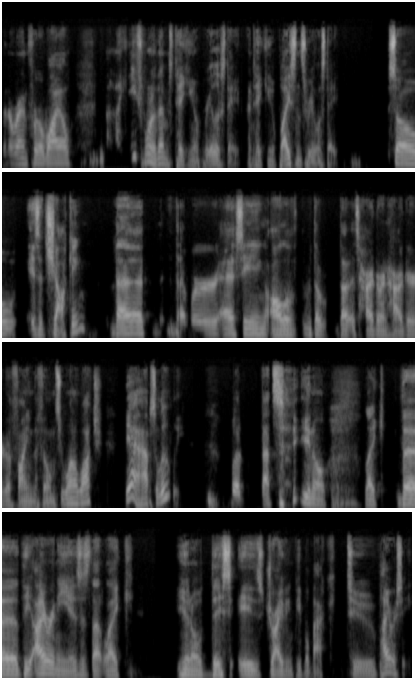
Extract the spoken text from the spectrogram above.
been around for a while. And, like each one of them is taking up real estate and taking up licensed real estate. So is it shocking that that we're uh, seeing all of the that it's harder and harder to find the films you want to watch? Yeah, absolutely. But that's you know, like the the irony is is that like you know this is driving people back to piracy.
